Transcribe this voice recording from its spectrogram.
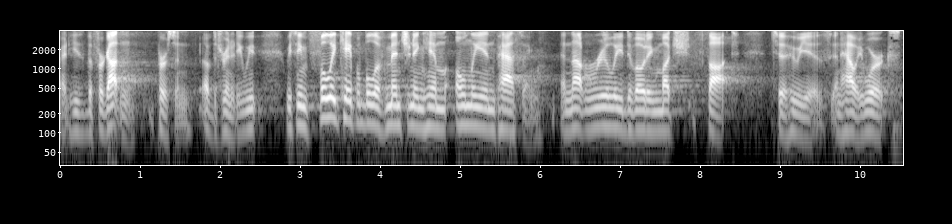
right? He's the forgotten person of the Trinity. We, we seem fully capable of mentioning him only in passing and not really devoting much thought to who he is and how he works.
